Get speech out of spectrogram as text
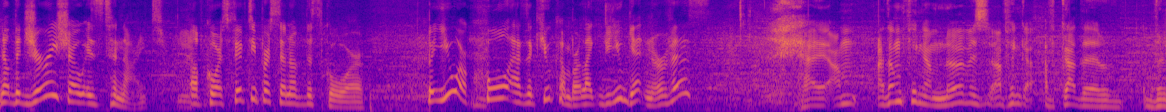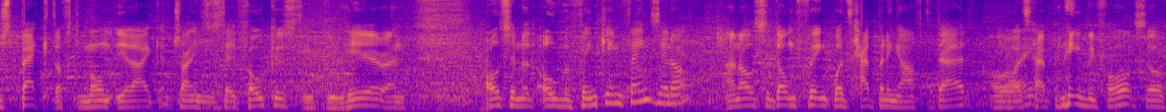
Now, the jury show is tonight. Yeah. Of course, 50% of the score. But you are cool as a cucumber. Like, do you get nervous? I, I'm, I don't think I'm nervous. I think I've got the respect of the moment. You like, I'm trying to stay focused and be here, and also not overthinking things, you know. And also don't think what's happening after that or what's happening before. So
